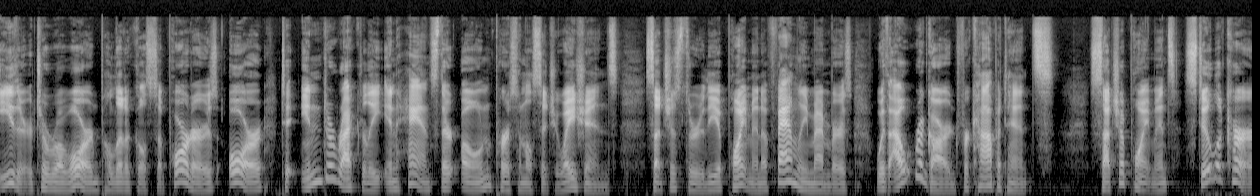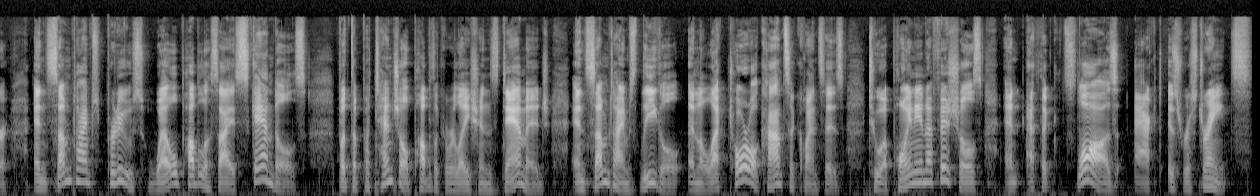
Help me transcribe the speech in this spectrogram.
either to reward political supporters or to indirectly enhance their own personal situations, such as through the appointment of family members without regard for competence. Such appointments still occur and sometimes produce well publicized scandals, but the potential public relations damage and sometimes legal and electoral consequences to appointing officials and ethics laws act as restraints.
